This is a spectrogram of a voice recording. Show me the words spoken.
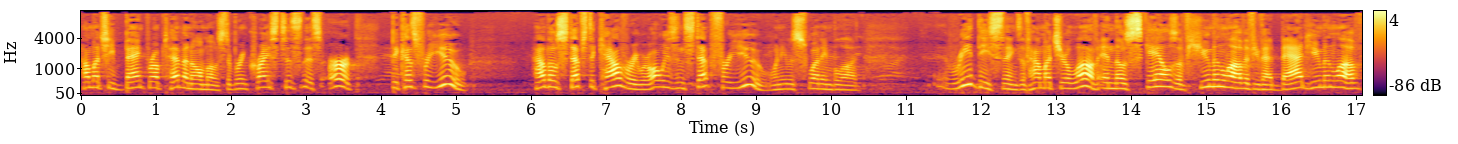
how much he bankrupt heaven almost to bring Christ to this earth because for you. How those steps to Calvary were always in step for you when he was sweating blood. Read these things of how much you're loved. And those scales of human love, if you've had bad human love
